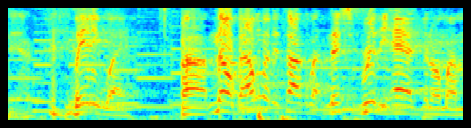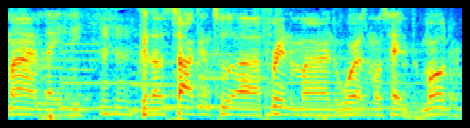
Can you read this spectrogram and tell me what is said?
yeah. But anyway, uh, no, but I want to talk about this. Really has been on my mind lately because Mm-hmm. I was talking to a friend of mine, the world's most hated promoter,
